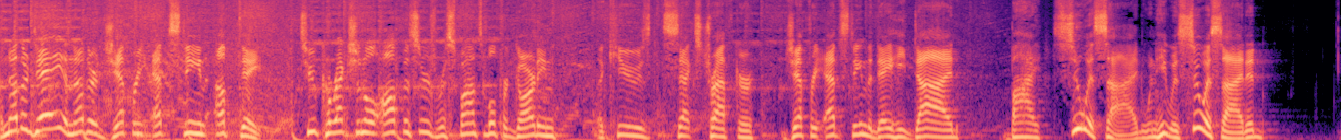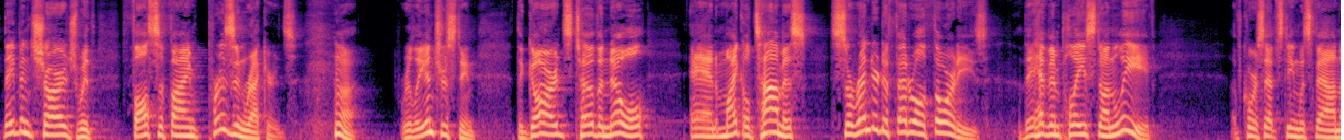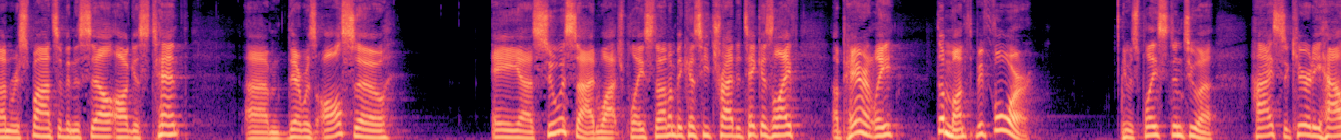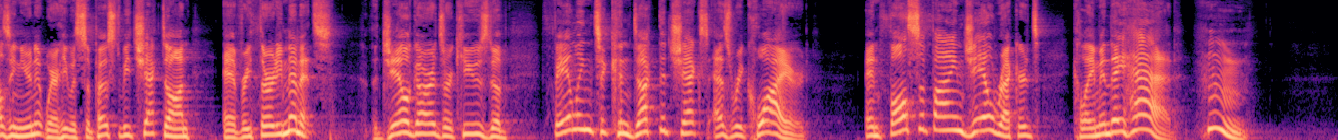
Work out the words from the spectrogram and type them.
Another day, another Jeffrey Epstein update. Two correctional officers responsible for guarding accused sex trafficker Jeffrey Epstein the day he died by suicide when he was suicided. They've been charged with falsifying prison records. Huh, really interesting. The guards, Tova Noel and Michael Thomas, surrendered to federal authorities. They have been placed on leave. Of course, Epstein was found unresponsive in his cell August 10th. Um, there was also a uh, suicide watch placed on him because he tried to take his life, apparently, the month before. He was placed into a high security housing unit where he was supposed to be checked on every 30 minutes. The jail guards are accused of failing to conduct the checks as required and falsifying jail records claiming they had. Hmm.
